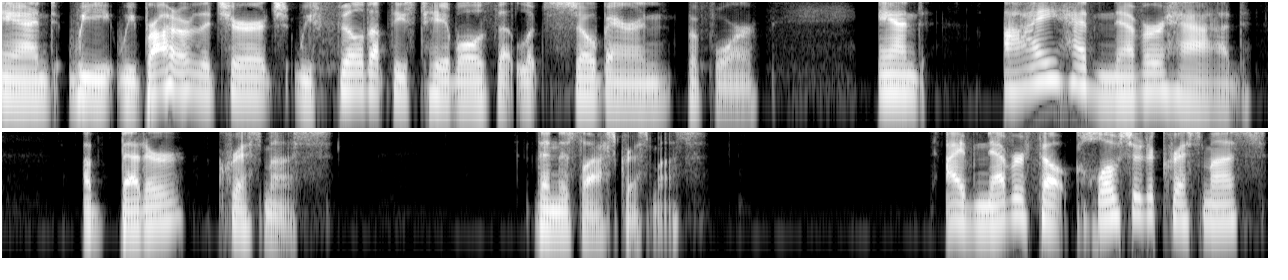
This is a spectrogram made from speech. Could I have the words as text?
And we we brought over the church, we filled up these tables that looked so barren before. And I have never had a better Christmas than this last Christmas. I've never felt closer to Christmas,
